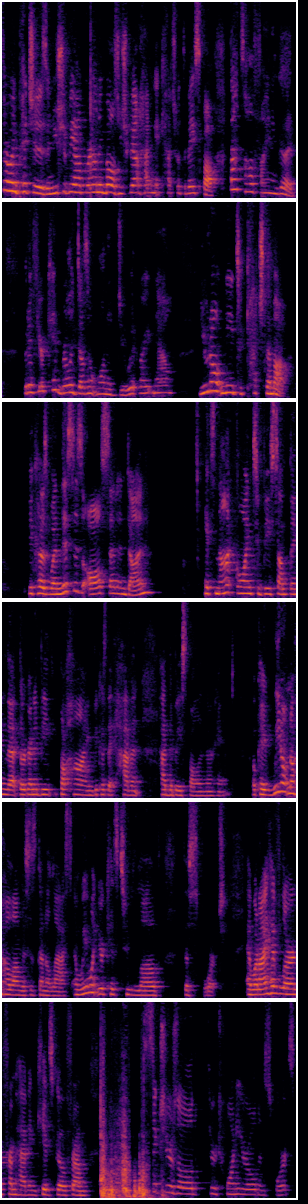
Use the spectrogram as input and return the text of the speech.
throwing pitches and you should be out grounding balls. You should be out having a catch with the baseball." That's all fine and good. But if your kid really doesn't want to do it right now, you don't need to catch them up. Because when this is all said and done, it's not going to be something that they're going to be behind because they haven't had the baseball in their hand. Okay, we don't know how long this is going to last, and we want your kids to love the sport. And what I have learned from having kids go from six years old through 20 year old in sports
